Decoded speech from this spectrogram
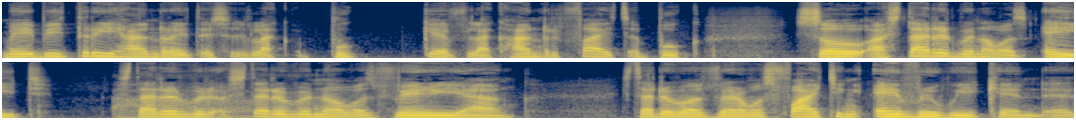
maybe three hundred. It's like a book gave like hundred fights a book. So I started when I was eight. Started with, started when I was very young. Started was when I was fighting every weekend. Uh,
